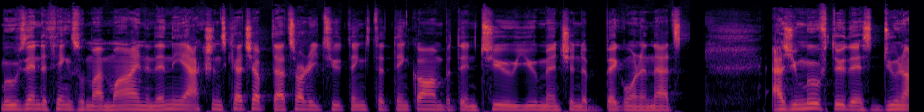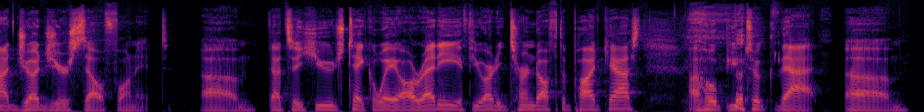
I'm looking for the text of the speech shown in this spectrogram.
moves into things with my mind and then the actions catch up? That's already two things to think on, but then two, you mentioned a big one and that's as you move through this, do not judge yourself on it. Um, that's a huge takeaway already. If you already turned off the podcast, I hope you took that. Um,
